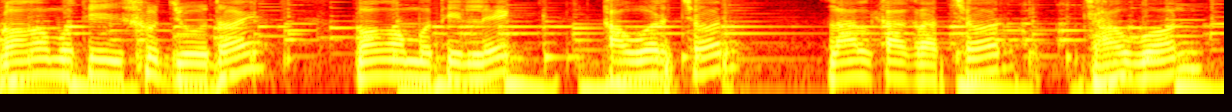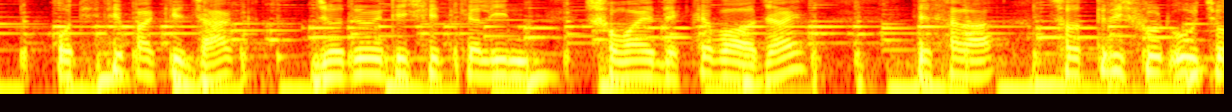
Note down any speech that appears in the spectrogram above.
গঙ্গামতী সূর্য উদয় গঙ্গামতী লেক, কাউয়ার চর, লাল কাঁকড়া চর ঝাউবন অতিথি পাখি ঝাঁক, যদিও এটি শীতকালীন সময়ে দেখতে পাওয়া যায়। এছাড়া ছত্রিশ ফুট উঁচু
